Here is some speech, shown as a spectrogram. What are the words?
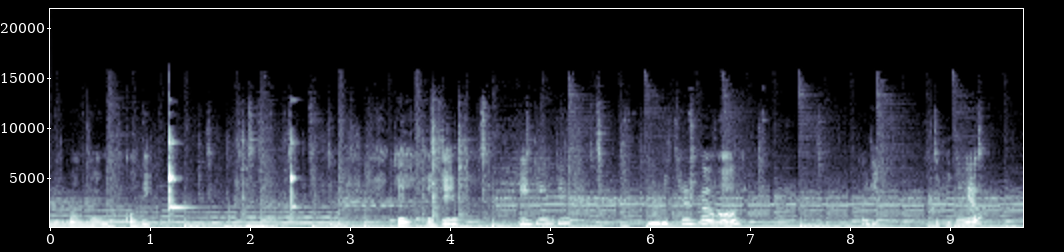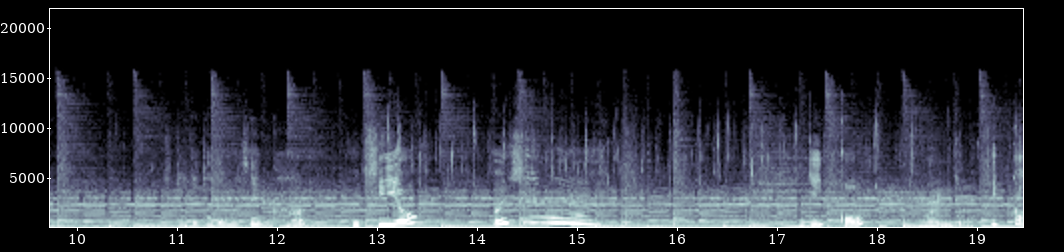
今の残り。で、で、で、で、で、で、ゆみちゃんどう？はい。これだよ。下で食べませんか？美味しいよ。美味しいこれ一個まあいいじゃん一個。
